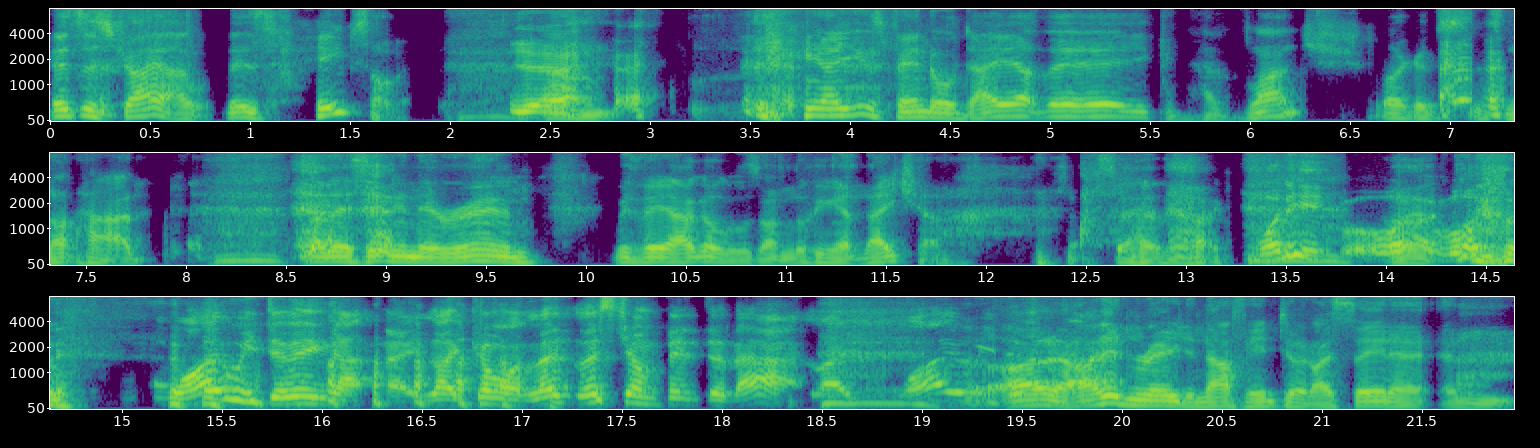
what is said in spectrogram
it's Australia. There's heaps of it. Yeah. Um, you know, you can spend all day out there. You can have lunch. Like it's it's not hard. But they're sitting in their room with VR goggles on, looking at nature. so like, what do you what, uh, what why are we doing that, mate? Like, come on, let, let's jump into that. Like, why are we? I don't know. That? I didn't read enough into it. I seen it, and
